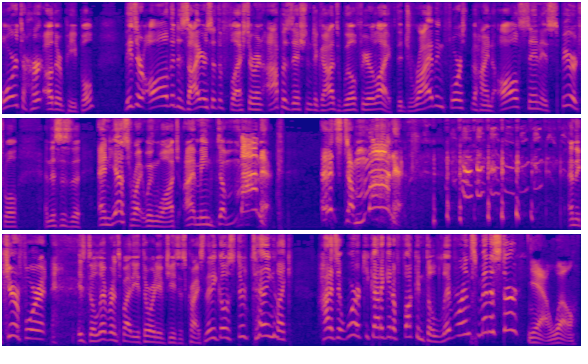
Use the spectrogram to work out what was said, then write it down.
or to hurt other people, these are all the desires of the flesh that are in opposition to God's will for your life. The driving force behind all sin is spiritual, and this is the, and yes, right wing watch, I mean demonic. It's demonic. and the cure for it is deliverance by the authority of Jesus Christ. And then he goes through telling you, like, how does it work? You got to get a fucking deliverance minister Yeah, well,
